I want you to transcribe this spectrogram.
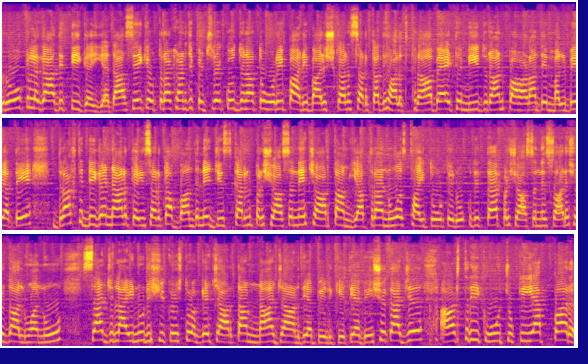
ਰੋਕ ਲਗਾ ਦਿੱਤੀ ਗਈ ਹੈ। ਦੱਸਿਏ ਕਿ ਉੱਤਰਾਖੰਡ 'ਚ ਪਿਛਲੇ ਕੁਝ ਦਿਨਾਂ ਤੋਂ ਹੋ ਰਹੀ ਭਾਰੀ ਬਾਰਿਸ਼ ਕਾਰਨ ਸੜਕਾਂ ਦੀ ਹਾਲਤ ਖਰਾਬ ਹੈ। ਇੱਥੇ ਮੀਂਹ ਦੌਰਾਨ ਪਹਾੜਾਂ ਦੇ ਮਲਬੇ ਅਤੇ ਦਰਖਤ ਡਿੱਗਣ ਨਾਲ ਕਈ ਸੜਕਾਂ ਬੰਦ ਨੇ, ਜਿਸ ਕਾਰਨ ਪ੍ਰਸ਼ਾਸਨ ਨੇ ਚਾਰ ਧਾਮ ਯਾਤਰਾ ਨੂੰ ਅਸਥਾਈ ਤੌਰ ਤੇ ਰੋਕ ਦਿੱਤਾ ਹੈ। ਪ੍ਰਸ਼ਾਸਨ ਨੇ ਸਾਰੇ ਸ਼ਰਧਾਲੂਆਂ ਨੂੰ 7 ਜੁਲਾਈ ਨੂੰ ਰਿਸ਼ੀਕੇਸ਼ ਤੋਂ ਅੱਗੇ ਚਾਰ ਨਾ ਜਾਣ ਦੀ ਅਪੀਲ ਕੀਤੀ ਹੈ। ਬੇਸ਼ੱਕ ਅੱਜ 8 ਤਰੀਕ ਹੋ ਚੁੱਕੀ ਹੈ, ਪਰ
